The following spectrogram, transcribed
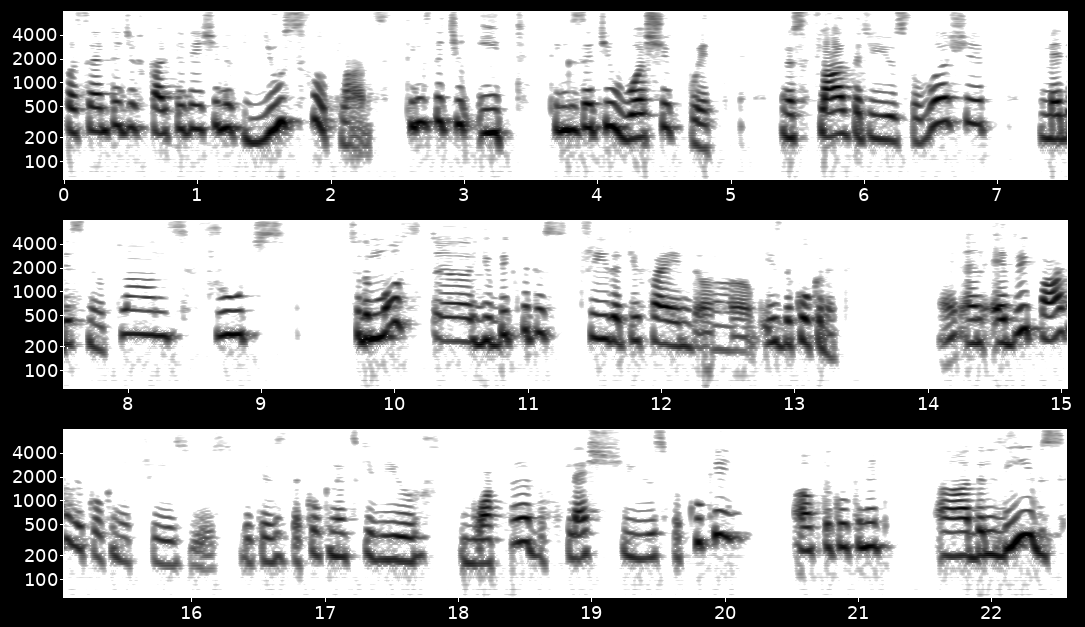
percentage of cultivation of useful plants, things that you eat, things that you worship with, you know, flowers that you use for worship, medicinal plants, fruits. So the most uh, ubiquitous tree that you find uh, is the coconut, right? And every part of the coconut tree is used because the coconuts give you water, the flesh you use for cooking of the coconut, uh, the leaves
